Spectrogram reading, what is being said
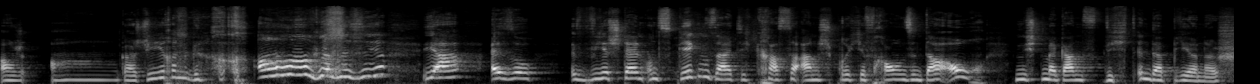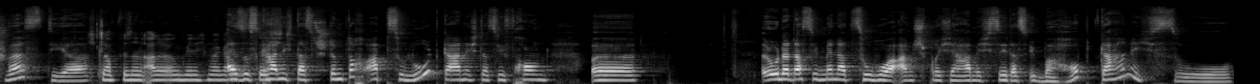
en, engagieren. engagieren? Ja, also wir stellen uns gegenseitig krasse Ansprüche. Frauen sind da auch nicht mehr ganz dicht in der Birne. Schwör's dir. Ich glaube, wir sind alle irgendwie nicht mehr ganz Also es dicht. kann nicht, das stimmt doch absolut gar nicht, dass wir Frauen äh, oder dass die Männer zu hohe Ansprüche haben. Ich sehe das überhaupt gar nicht so.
